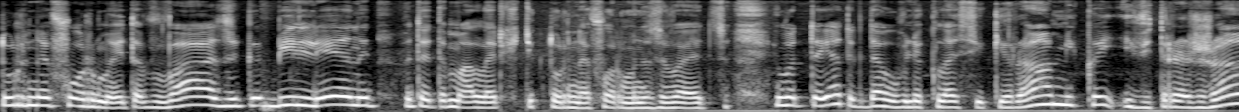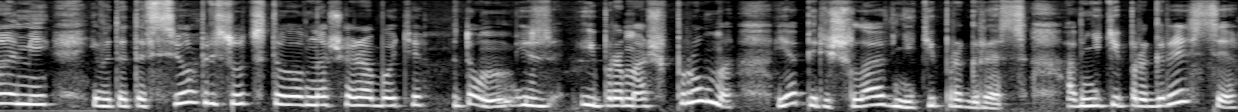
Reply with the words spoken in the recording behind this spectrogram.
архитектурные формы. Это вазы, гобелены. Вот это малая архитектурная форма называется. И вот я тогда увлеклась и керамикой, и витражами. И вот это все присутствовало в нашей работе. Потом из Ипромашпрома я перешла в НИТИ Прогресс. А в НИТИ Прогрессе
